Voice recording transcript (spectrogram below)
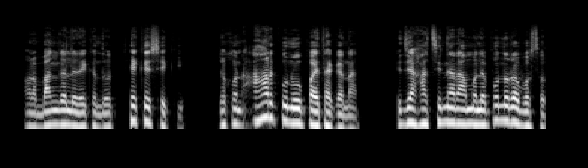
আমরা বাঙালিরা কিন্তু ঠেকে শিখি। যখন আর কোনো উপায় থাকে না। এই যে হাসিনার আমলে ১৫ বছর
